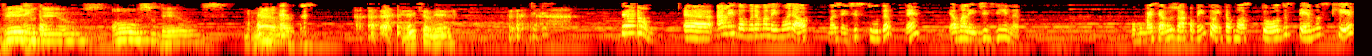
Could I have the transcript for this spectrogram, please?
Vejo né? então... Deus, ouço Deus, né, Marcos? é isso mesmo. Então, uh, a lei do amor é uma lei moral, mas a gente estuda, né? É uma lei divina. Como o Marcelo já comentou, então nós todos temos que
